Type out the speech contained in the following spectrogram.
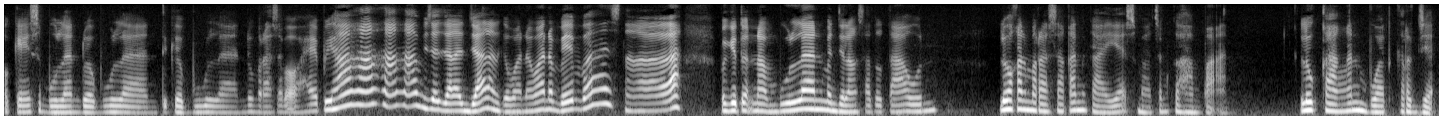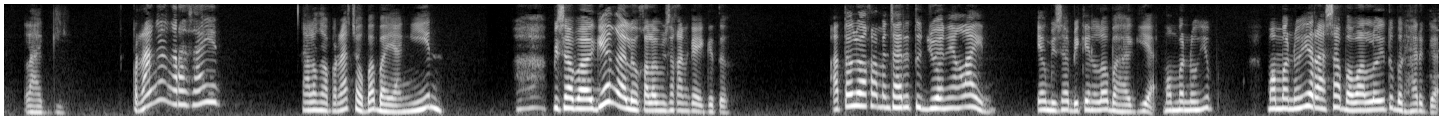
Oke okay, sebulan dua bulan tiga bulan lu merasa bahwa happy hahaha bisa jalan-jalan ke mana-mana bebas nah begitu enam bulan menjelang satu tahun lu akan merasakan kayak semacam kehampaan. Lu kangen buat kerja lagi. Pernah nggak ngerasain? Kalau nggak pernah coba bayangin. Bisa bahagia nggak lu kalau misalkan kayak gitu? Atau lu akan mencari tujuan yang lain yang bisa bikin lo bahagia memenuhi memenuhi rasa bahwa lo itu berharga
